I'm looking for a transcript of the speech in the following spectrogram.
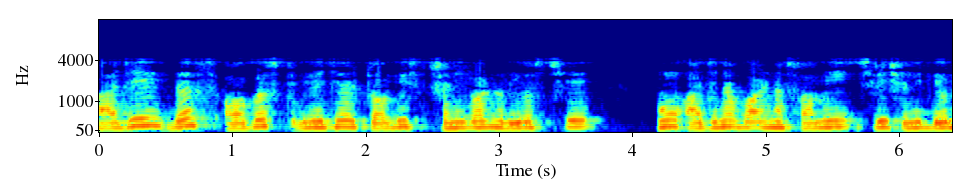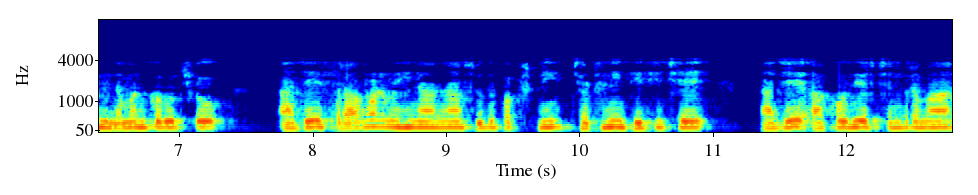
આજે દસ ઓગસ્ટ બે હજાર ચોવીસ શનિવારનો દિવસ છે. હું આજના વારના સ્વામી શ્રી શનિદેવને નમન કરું છું. આજે શ્રાવણ મહિનાના સુદ પક્ષની છઠની તિથિ છે. આજે આખો દિવસ ચંદ્રમાં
